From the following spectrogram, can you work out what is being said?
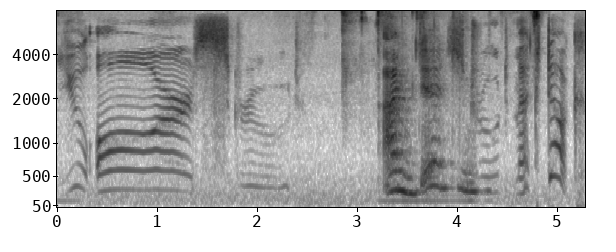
You are screwed. I'm dead. Screwed McDuck.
